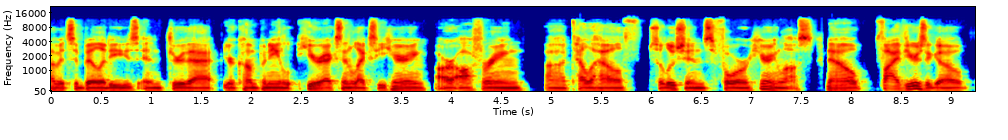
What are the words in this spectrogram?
of its abilities. And through that, your company, HearX and Lexie Hearing, are offering uh, telehealth solutions for hearing loss. Now, five years ago,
